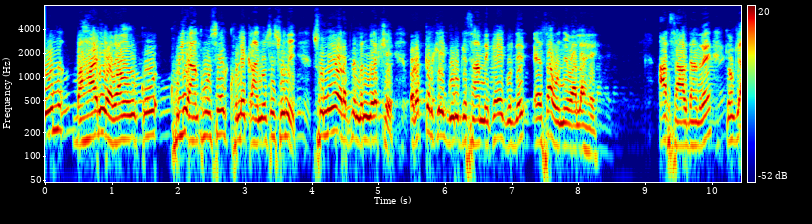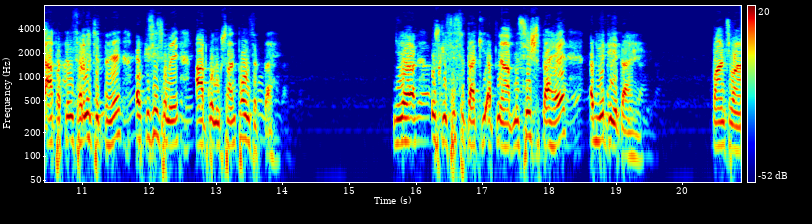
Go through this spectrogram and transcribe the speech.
उन बाहरी हवाओं को खुली आँखों से, खुले कानों से सुने सुने और अपने मन में रखे और रख करके गुरु के सामने कहे, गुरुदेव, ऐसा होने वाला है। आप सावधान रहें, क्योंकि आप अत्यंत सरल चित्त हैं और किसी समय आपको नुकसान पहुँच सकता है। यह उसकी शिष्यता की अपने आप में श्रेष्ठता है, अद्वितीयता है। पांचवा,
